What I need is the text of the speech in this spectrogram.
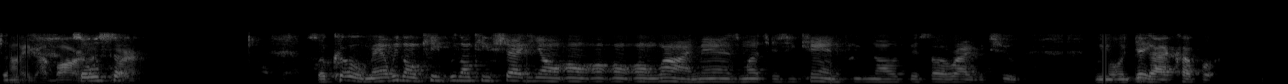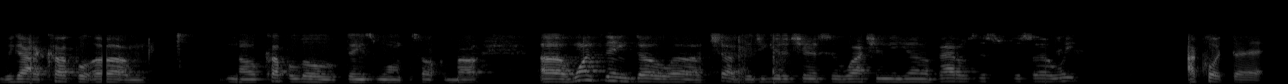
sure. Oh, got bars. So what's up? So cool, man. We gonna keep we gonna keep Shaggy on on, on on online, man, as much as you can, if you know if it's all right with you. We, we, we got a couple. We got a couple. Um, you know, a couple little things we want to talk about. Uh, one thing though, uh, Chuck, did you get a chance to watch any uh, battles this this uh, week? I caught the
